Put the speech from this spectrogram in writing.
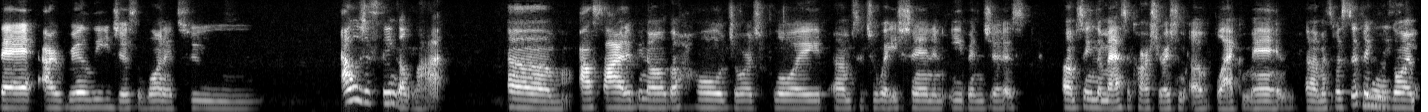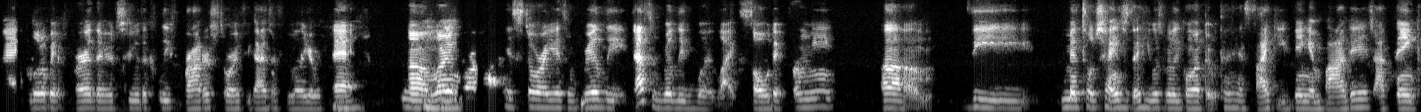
that, I really just wanted to. I was just seeing a lot um, outside of you know the whole George Floyd um, situation, and even just um, seeing the mass incarceration of Black men, um, and specifically yes. going back a little bit further to the Kalief Browder story, if you guys are familiar with that. Mm-hmm. Um, learning more about his story is really that's really what like sold it for me. Um, the mental changes that he was really going through within his psyche, being in bondage. I think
